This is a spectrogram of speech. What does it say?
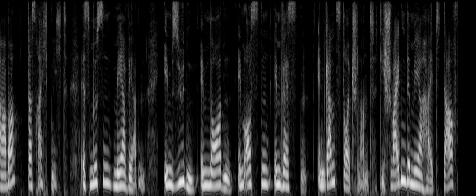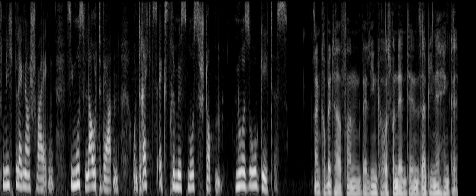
Aber das reicht nicht. Es müssen mehr werden. Im Süden, im Norden, im Osten, im Westen, in ganz Deutschland. Die schweigende Mehrheit darf nicht länger schweigen. Sie muss laut werden und Rechtsextremismus stoppen. Nur so geht es. Ein Kommentar von Berlin-Korrespondentin Sabine Henkel.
